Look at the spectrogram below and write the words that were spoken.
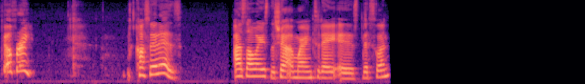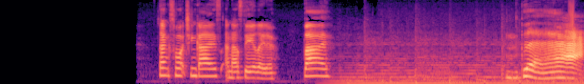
feel free. Because it is. As always, the shirt I'm wearing today is this one. Thanks for watching guys, and I'll see you later. Bye! Blah.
